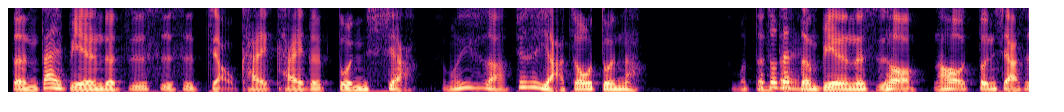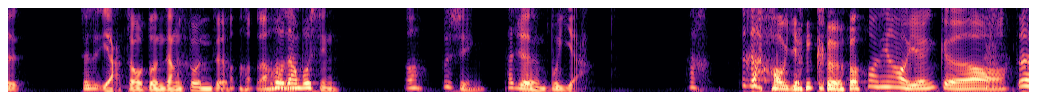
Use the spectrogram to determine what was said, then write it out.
等待别人的姿势是脚开开的蹲下，什么意思啊？就是亚洲蹲呐、什么他说在？等别人的时候，然后蹲下是就是亚洲蹲这样蹲着，然后这样不行，哦不行他觉得很不雅啊这个好严格哦，哦，你好严格哦，这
